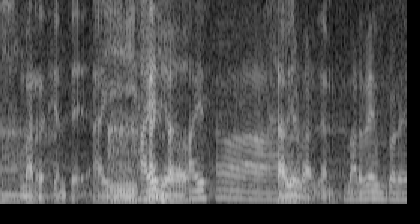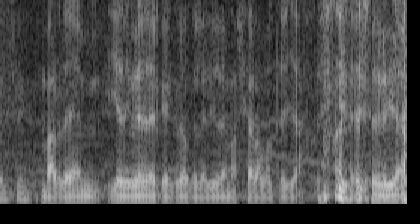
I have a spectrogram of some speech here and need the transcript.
es más reciente. Ahí Ahí, salió está- ahí estaba Javier Bardem. Bardem con él, sí. Bardem y Eddie Vedder, que creo que le dio demasiada botella ese día.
